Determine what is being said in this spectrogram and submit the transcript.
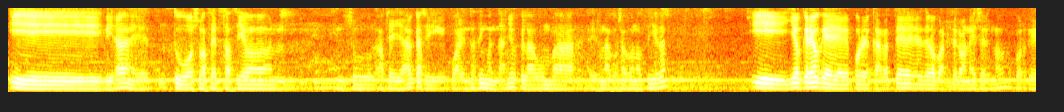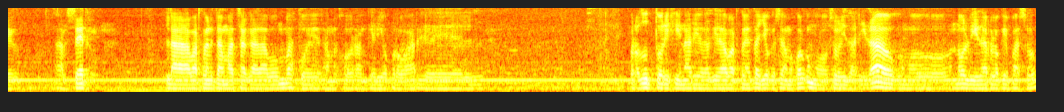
y mira, eh, tuvo su aceptación en su, hace ya casi 40 50 años que la bomba es una cosa conocida. Y yo creo que por el carácter de los barceloneses, ¿no? Porque al ser la Barceloneta machacada a bombas, pues a lo mejor han querido probar el, producto originario de aquí de la Barceloneta, yo que sé, a lo mejor como solidaridad o como no olvidar lo que pasó.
